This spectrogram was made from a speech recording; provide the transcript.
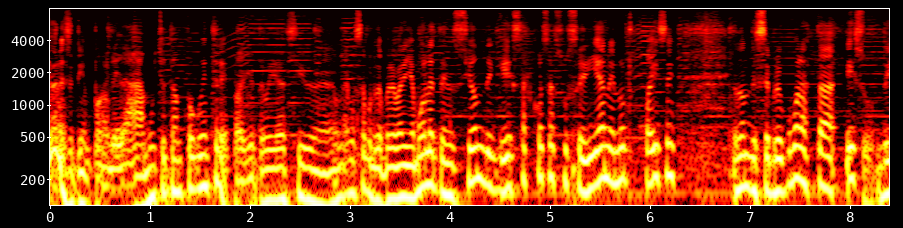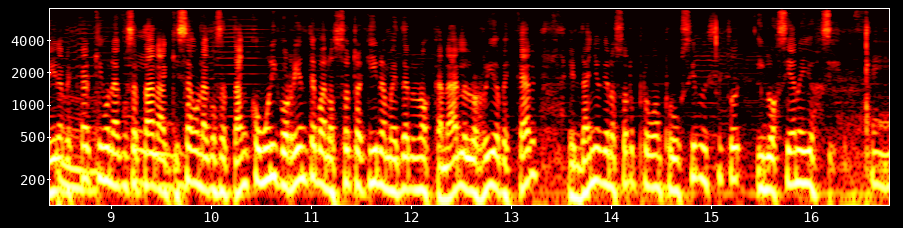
Yo en ese tiempo no le daba mucho tampoco interés, para que te voy a decir una cosa, pero me llamó la atención de que esas cosas sucedían en otros países donde se preocupan hasta eso, de ir a pescar, que es una cosa tan, quizás una cosa tan común y corriente para nosotros aquí ir a meter en los canales, en los ríos a pescar, el daño que nosotros podemos producir, y lo hacían ellos así. Sí,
